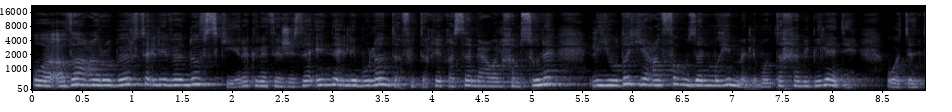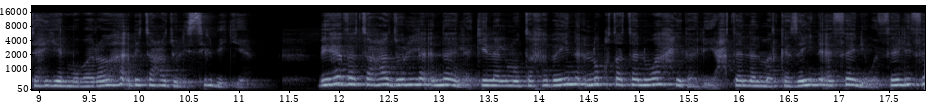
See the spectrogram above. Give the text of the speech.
وأضاع روبرت ليفاندوفسكي ركلة جزاء لبولندا في الدقيقة السابعة والخمسون ليضيع فوزا مهما لمنتخب بلاده وتنتهي المباراة بالتعادل السلبي. بهذا التعادل نال كلا المنتخبين نقطة واحدة ليحتل المركزين الثاني والثالث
